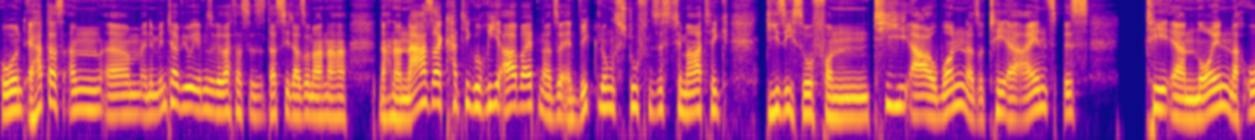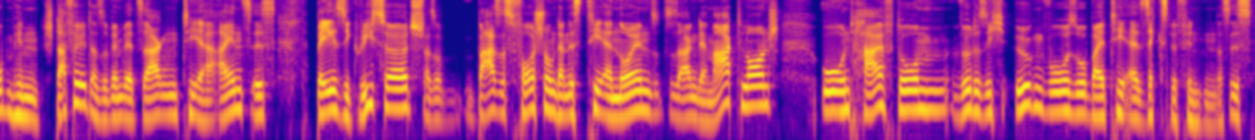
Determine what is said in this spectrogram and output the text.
Und er hat das an ähm, in einem Interview eben so gesagt, dass, dass sie da so nach einer, nach einer NASA-Kategorie arbeiten, also Entwicklungsstufensystematik, die sich so von TR1, also TR1 bis TR9 nach oben hin staffelt. Also wenn wir jetzt sagen, TR1 ist Basic Research, also Basisforschung, dann ist TR9 sozusagen der Marktlaunch und Half Dome würde sich irgendwo so bei TR6 befinden. Das ist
